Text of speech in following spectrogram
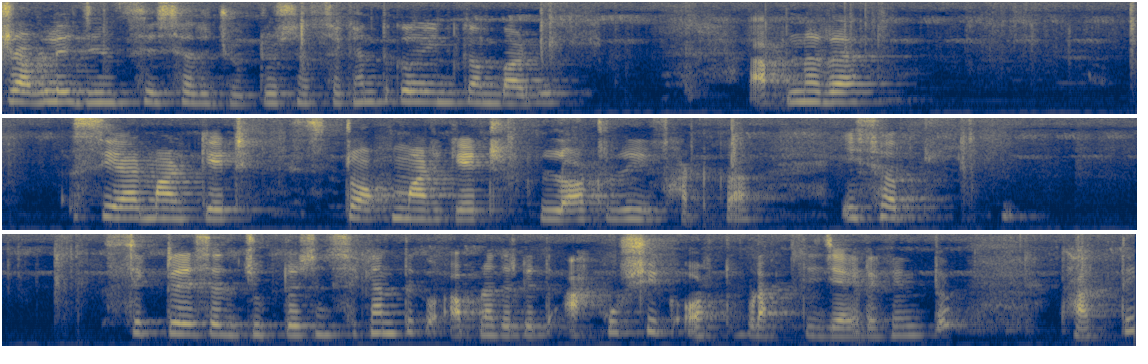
ট্রাভেল এজেন্সির সাথে যুক্ত রয়েছেন, সেখান থেকেও ইনকাম বাড়বে। আপনারা share market stock market lottery ফাটকা, এইসব সেক্টরের সাথে যুক্ত আছেন সেখান থেকেও আপনাদের কিন্তু আকস্মিক অর্থপ্রাপ্তির জায়গাটা কিন্তু থাকতে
